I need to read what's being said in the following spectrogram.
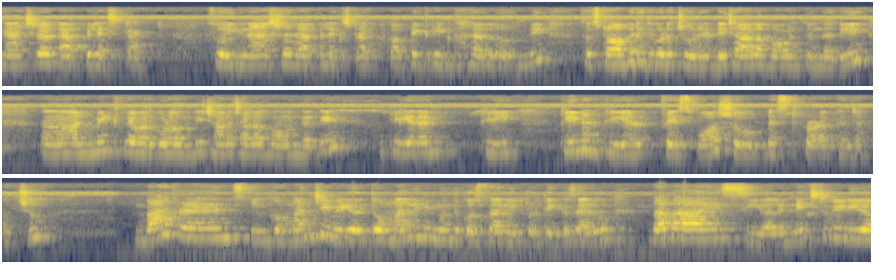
న్యాచురల్ యాపిల్ ఎక్స్ట్రాక్ట్ సో ఇది న్యాచురల్ యాపిల్ ఎక్స్ట్రాక్ట్ కాబట్టి గ్రీన్ కలర్లో ఉంది. సో స్ట్రాబెర్రీది కూడా చూడండి చాలా బాగుంటుంది అది. అండ్ మింట్ ఫ్లేవర్ కూడా ఉంది. చాలా చాలా బాగుంది అది. Clear and clean clean and clear face wash so best product అని చెప్పచ్చు. బాయ్ ఫ్రెండ్స్ ఇంకో మంచి వీడియోతో మళ్ళీ మీ ముందుకు వస్తాను. ఇప్పుడు ఇంకా సెలవు. బాయ్ సీ వాళ్ళ నెక్స్ట్ వీడియో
